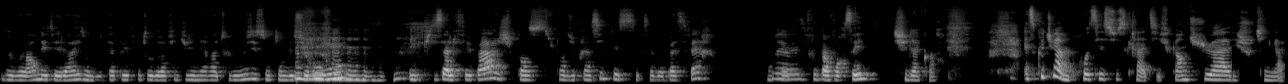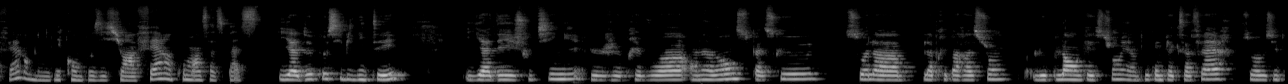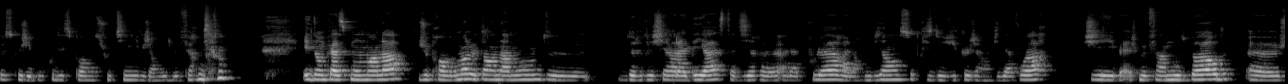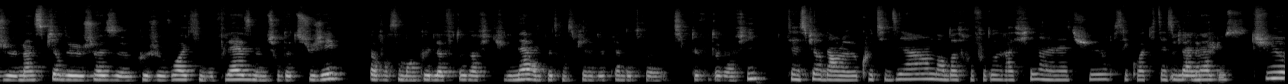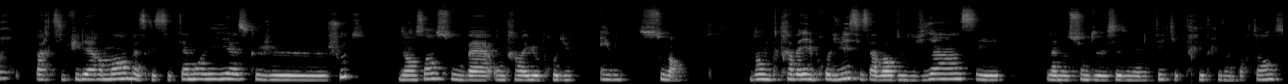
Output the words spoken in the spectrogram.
ben voilà, on était là, ils ont dû taper photographie culinaire à Toulouse, ils sont tombés sur nous. Et puis ça le fait pas, je pense, je pars du principe que c'est que ça doit pas se faire. En Ouais, fait, ouais. il faut pas forcer. Je suis d'accord. Est-ce que tu as un processus créatif quand tu as des shootings à faire, donc des compositions à faire Comment ça se passe? Il y a deux possibilités. Il y a des shootings que je prévois en avance parce que soit la, la préparation, le plan en question est un peu complexe à faire, soit aussi parce que j'ai beaucoup d'espoir dans ce shooting et que j'ai envie de le faire bien. Et donc à ce moment-là, je prends vraiment le temps en amont de, de réfléchir à la DA, c'est-à-dire euh, à la couleur, à l'ambiance, aux prises de vue que j'ai envie d'avoir. Bah, je me fais un mood board, euh, je m'inspire de choses que je vois qui me plaisent, même sur d'autres sujets. Pas forcément que de la photographie culinaire, on peut être inspiré de plein d'autres types de photographies. T'inspires dans le quotidien, dans d'autres photographies, dans la nature? C'est quoi qui t'inspire La le plus? Nature particulièrement parce que c'est tellement lié à ce que je shoot, dans le sens où bah, on travaille le produit. Eh oui. souvent. Donc travailler le produit, c'est savoir d'où il vient, c'est la notion de saisonnalité qui est très très importante.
